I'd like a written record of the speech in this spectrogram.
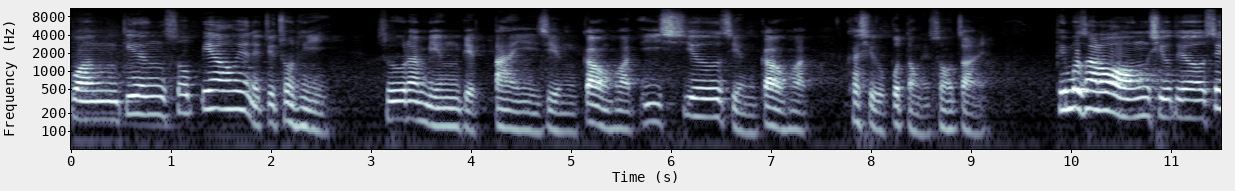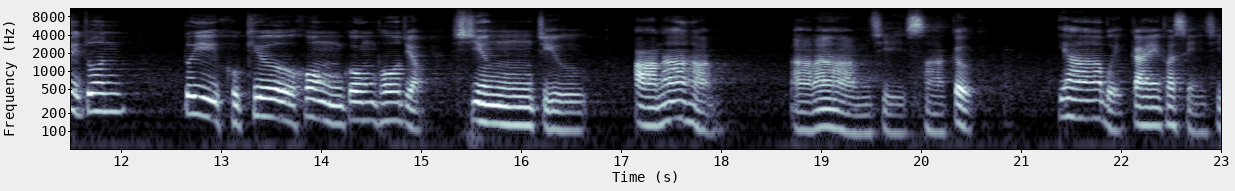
观经所表演的这出戏，使咱明白大乘教法与小乘教法确实有不同的所在。频菩萨王受到世尊对佛口放光普照。成就阿那含，阿那含是三个，也未解脱生死。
